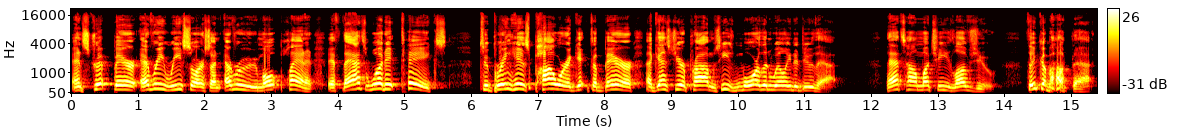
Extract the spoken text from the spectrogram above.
and strip bare every resource on every remote planet, if that's what it takes to bring his power to bear against your problems, he's more than willing to do that. That's how much he loves you. Think about that.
